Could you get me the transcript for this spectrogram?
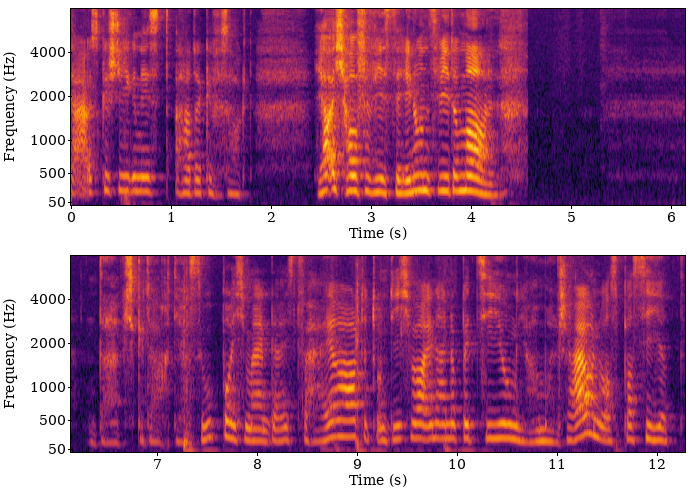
er ausgestiegen ist, hat er gesagt, ja, ich hoffe, wir sehen uns wieder mal. Und da habe ich gedacht, ja super, ich meine, der ist verheiratet und ich war in einer Beziehung, ja, mal schauen, was passiert.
